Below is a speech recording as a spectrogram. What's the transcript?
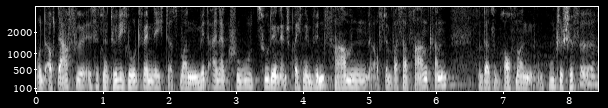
Und auch dafür ist es natürlich notwendig, dass man mit einer Crew zu den entsprechenden Windfarmen auf dem Wasser fahren kann. Und dazu braucht man gute Schiffe,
